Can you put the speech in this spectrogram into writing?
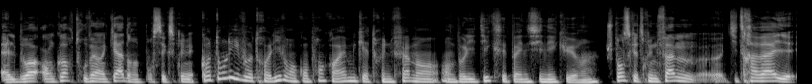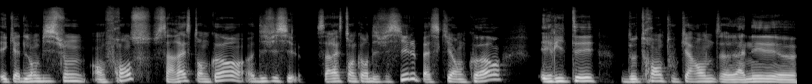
elle doit encore trouver un cadre pour s'exprimer. Quand on lit votre livre, on comprend quand même qu'être une femme en, en politique, c'est pas une sinécure. Hein. Je pense qu'être une femme euh, qui travaille et qui a de l'ambition en France, ça reste encore difficile. Ça reste encore difficile parce qu'il y a encore hérité de 30 ou 40 années euh,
